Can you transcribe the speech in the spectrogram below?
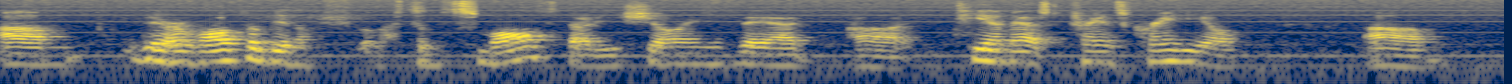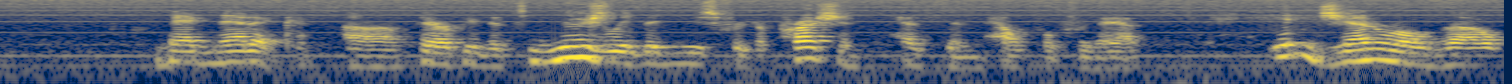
Um, there have also been a, some small studies showing that TMS, transcranial um, magnetic uh, therapy that's usually been used for depression has been helpful for that. In general, though,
